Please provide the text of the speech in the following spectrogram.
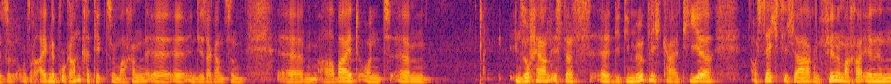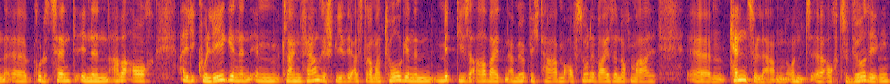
so unsere eigene Programmkritik zu machen in dieser ganzen ähm, Arbeit. Und ähm, insofern ist das die, die Möglichkeit, hier aus 60 Jahren FilmemacherInnen, äh, ProduzentInnen, aber auch all die Kolleginnen im kleinen Fernsehspiel, die als Dramaturginnen mit diese Arbeiten ermöglicht haben, auf so eine Weise nochmal ähm, kennenzulernen und äh, auch zu würdigen,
